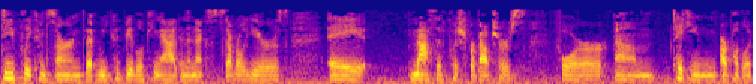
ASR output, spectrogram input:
deeply concerned that we could be looking at in the next several years a massive push for vouchers for um, taking our public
